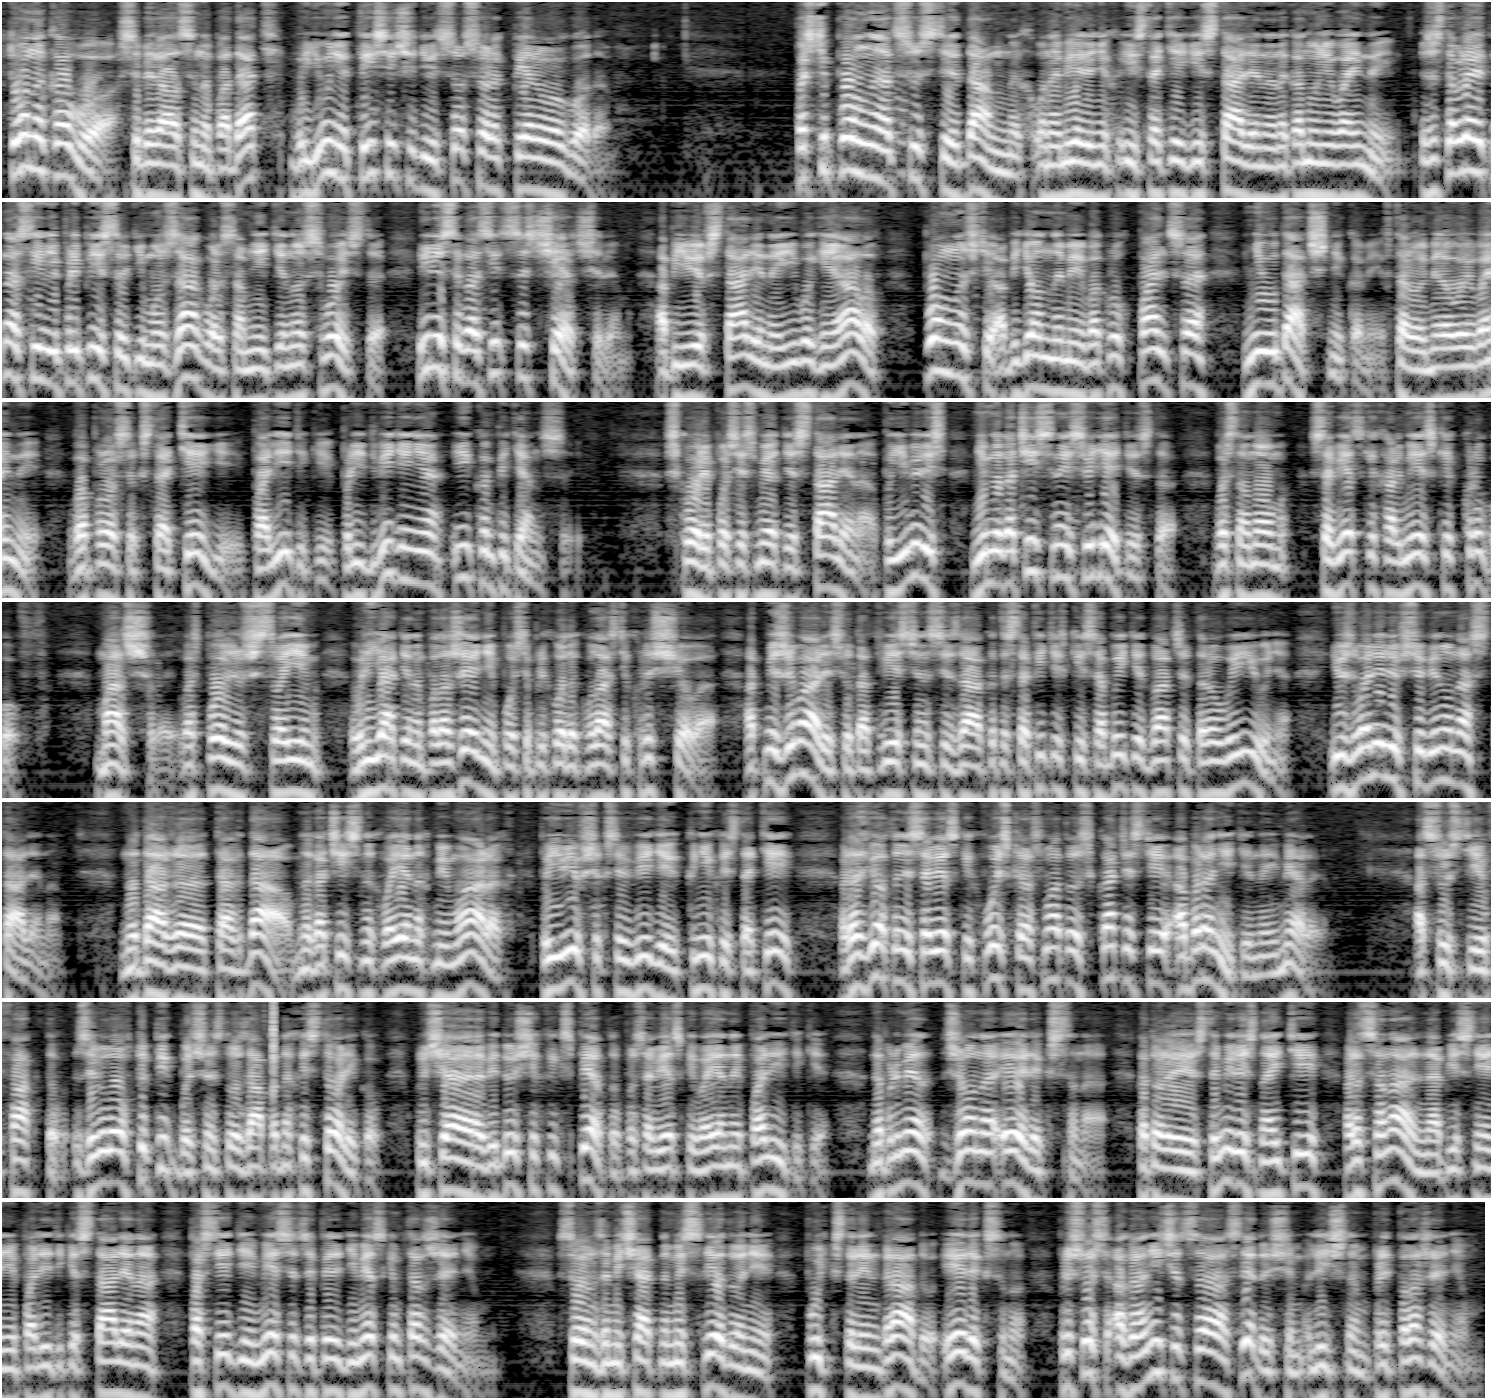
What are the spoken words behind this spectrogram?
Кто на кого собирался нападать в июне 1941 года? Почти полное отсутствие данных о намерениях и стратегии Сталина накануне войны заставляет нас или приписывать ему заговор сомнительного свойства, или согласиться с Черчиллем, объявив Сталина и его генералов полностью обведенными вокруг пальца неудачниками Второй мировой войны в вопросах стратегии, политики, предвидения и компетенции. Вскоре после смерти Сталина появились немногочисленные свидетельства, в основном советских армейских кругов. Маршалы, воспользовавшись своим влиятельным положением после прихода к власти Хрущева, отмежевались от ответственности за катастрофические события 22 июня и взвалили всю вину на Сталина. Но даже тогда, в многочисленных военных мемуарах, появившихся в виде книг и статей, развертывание советских войск рассматривалось в качестве оборонительной меры. Отсутствие фактов завело в тупик большинство западных историков, включая ведущих экспертов по советской военной политике, например, Джона Эриксона, которые стремились найти рациональное объяснение политики Сталина последние месяцы перед немецким вторжением. В своем замечательном исследовании «Путь к Сталинграду» Эриксону пришлось ограничиться следующим личным предположением.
